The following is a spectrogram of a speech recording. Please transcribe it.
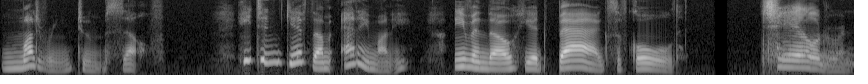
muttering to himself. He didn't give them any money, even though he had bags of gold. Children,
